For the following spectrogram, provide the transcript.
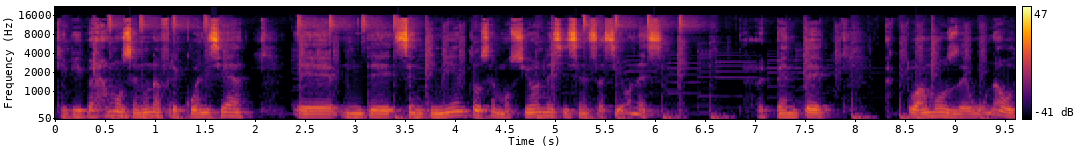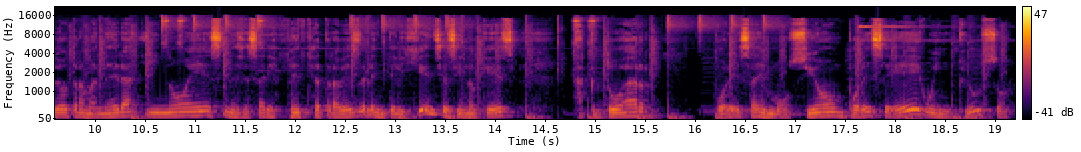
que vibramos en una frecuencia eh, de sentimientos, emociones y sensaciones. De repente actuamos de una o de otra manera y no es necesariamente a través de la inteligencia, sino que es actuar por esa emoción, por ese ego incluso,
